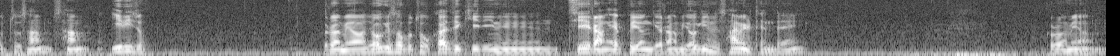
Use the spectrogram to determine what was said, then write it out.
루트 3, 3, 1이죠. 그러면 여기서부터 여기까지 길이는 G랑 F 연결하면 여기는 3일 텐데 그러면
